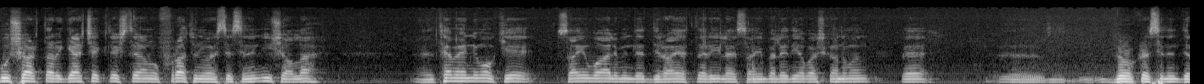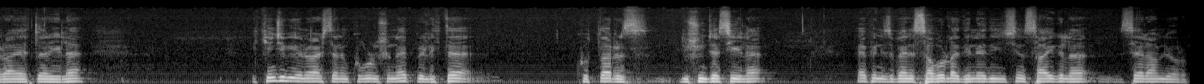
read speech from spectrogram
Bu şartları gerçekleştiren o Fırat Üniversitesi'nin inşallah e, temennim o ki Sayın Valimin de dirayetleriyle, Sayın Belediye Başkanımın ve bürokrasinin dirayetleriyle ikinci bir üniversitenin kuruluşunu hep birlikte kutlarız düşüncesiyle hepinizi beni sabırla dinlediği için saygıyla selamlıyorum.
